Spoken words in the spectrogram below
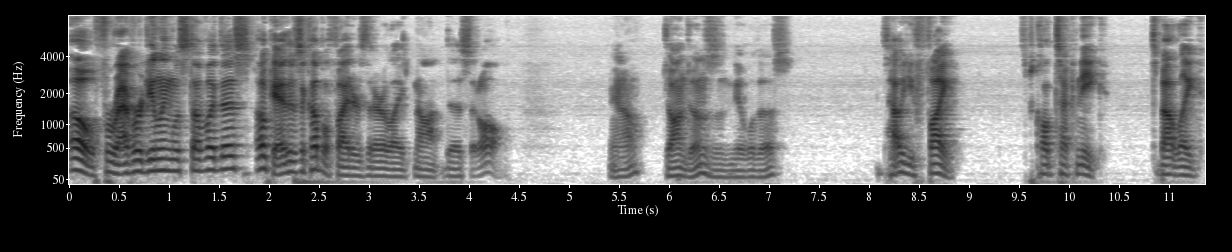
oh, forever dealing with stuff like this? Okay, there's a couple fighters that are like not this at all. You know, Jon Jones doesn't deal with this. It's how you fight. It's called technique. It's about like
